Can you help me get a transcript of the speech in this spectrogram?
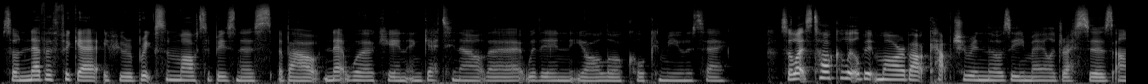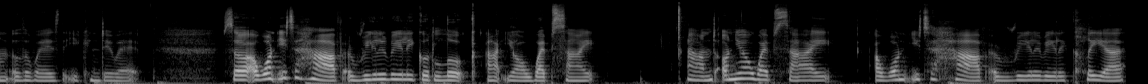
So never forget if you're a bricks and mortar business about networking and getting out there within your local community. So let's talk a little bit more about capturing those email addresses and other ways that you can do it. So I want you to have a really, really good look at your website. And on your website, I want you to have a really, really clear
